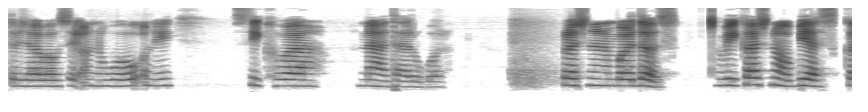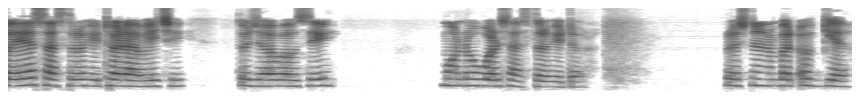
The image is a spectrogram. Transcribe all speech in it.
તો જવાબ આવશે અનુભવો અને શીખવાના આધાર ઉપર. પ્રશ્ન નંબર દસ. વિકાસનો અભ્યાસ કયા શાસ્ત્ર હેઠળ આવે છે? તો જવાબ આવશે મનોબળ શાસ્ત્ર હેઠળ. પ્રશ્ન નંબર અગિયાર.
